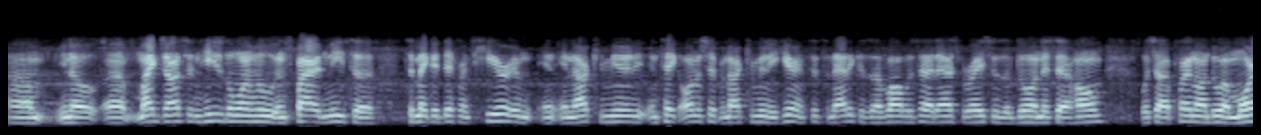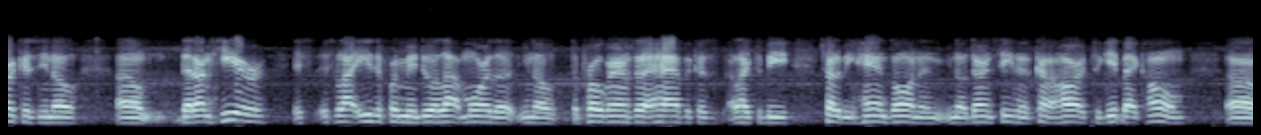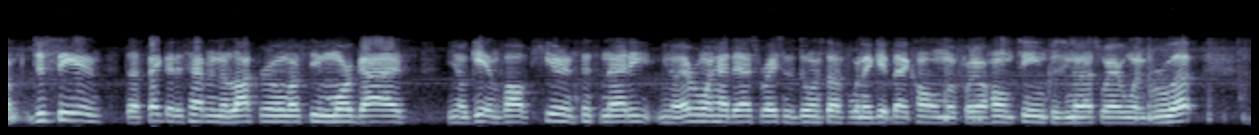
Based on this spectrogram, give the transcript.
Um, you know, uh, Mike Johnson, he's the one who inspired me to to make a difference here in, in, in our community and take ownership in our community here in Cincinnati because I've always had aspirations of doing this at home, which I plan on doing more because you know um, that I'm here. It's it's a lot easier for me to do a lot more of the you know the programs that I have because I like to be try to be hands on, and you know during season it's kind of hard to get back home. Um, just seeing the effect that it's having in the locker room, I've seen more guys, you know, get involved here in Cincinnati. You know, everyone had the aspirations of doing stuff when they get back home or for their home team because you know that's where everyone grew up.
